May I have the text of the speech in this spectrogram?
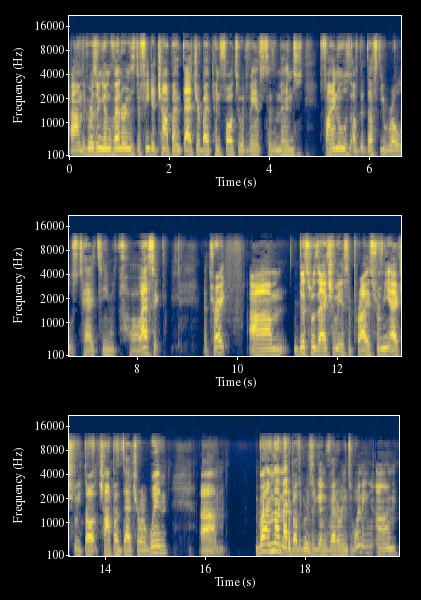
Um, the Grizzled Young Veterans defeated Ciampa and Thatcher by pinfall to advance to the men's finals of the Dusty Rhodes Tag Team Classic. That's right. Um, this was actually a surprise for me. I actually thought Ciampa and Thatcher would win. Um, but I'm not mad about the Grizzly Young Veterans winning. Um,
